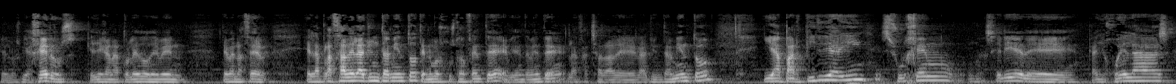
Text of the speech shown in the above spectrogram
los viajeros que llegan a Toledo deben, deben hacer. En la plaza del ayuntamiento tenemos justo enfrente, evidentemente, la fachada del ayuntamiento y a partir de ahí surgen una serie de callejuelas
